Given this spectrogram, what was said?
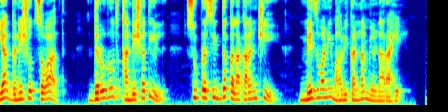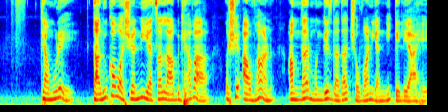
या गणेशोत्सवात दररोज खानदेशातील सुप्रसिद्ध कलाकारांची मेजवानी भाविकांना मिळणार आहे. त्यामुळे तालुकावासियांनी याचा लाभ घ्यावा असे आव्हान आमदार मंगेशदादा चव्हाण यांनी केले आहे.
